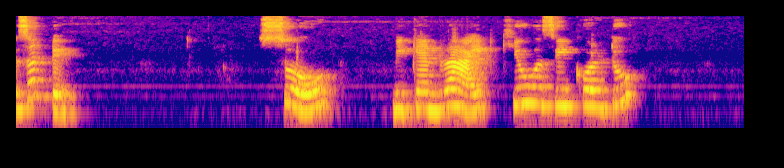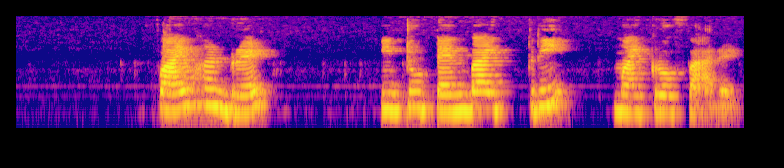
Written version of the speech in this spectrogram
isn't it so we can write Q is equal to 500 into 10 by 3 microfarad.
